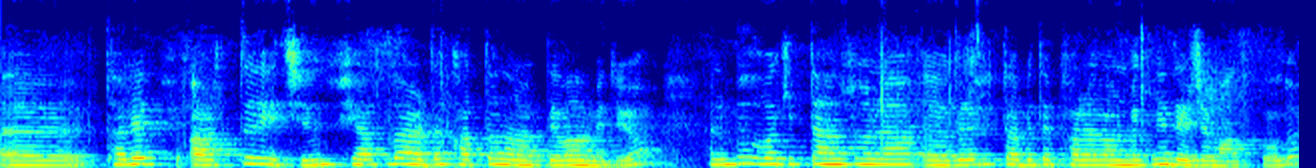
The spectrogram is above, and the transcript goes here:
Ee, talep arttığı için fiyatlar da katlanarak devam ediyor. Hani bu vakitten sonra e, grafik tablete para vermek ne derece mantıklı olur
